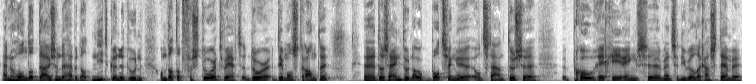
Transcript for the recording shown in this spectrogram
En honderdduizenden hebben dat niet kunnen doen... omdat dat verstoord werd door demonstranten. Uh, er zijn toen ook botsingen ontstaan tussen pro-regerings mensen die wilden gaan stemmen...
